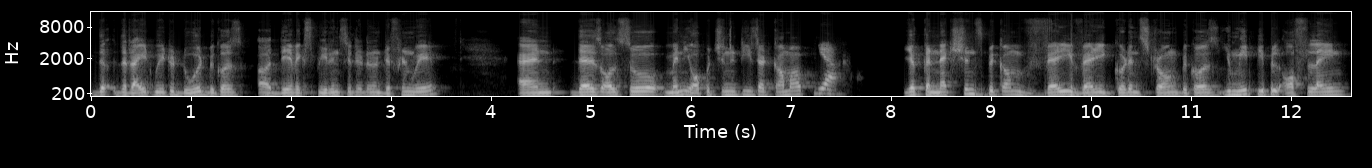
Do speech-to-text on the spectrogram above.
the, the right way to do it because uh, they've experienced it in a different way. And there's also many opportunities that come up. Yeah. Your connections become very very good and strong because you meet people offline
